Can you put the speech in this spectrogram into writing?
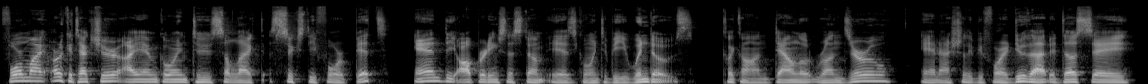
For my architecture, I am going to select 64-bit and the operating system is going to be Windows. Click on download run zero. And actually before I do that, it does say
